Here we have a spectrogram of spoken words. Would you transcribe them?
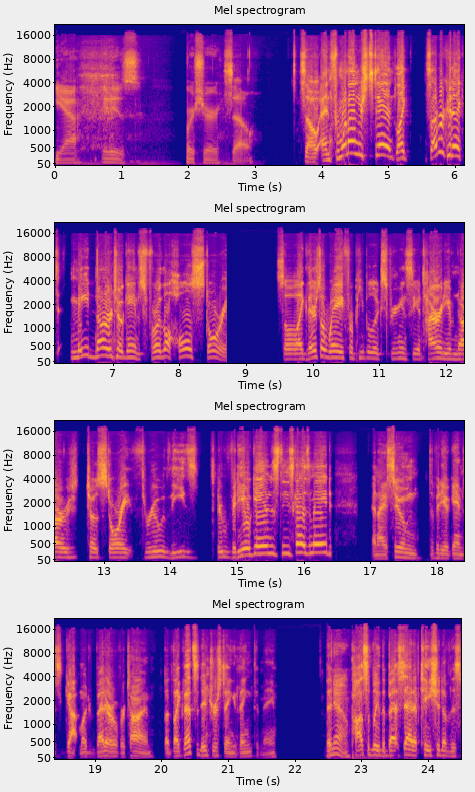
Yeah. It is for sure. So, so, and from what I understand, like CyberConnect made Naruto games for the whole story. So, like, there's a way for people to experience the entirety of Naruto's story through these through video games these guys made. And I assume the video games got much better over time. But like, that's an interesting thing to me. That Yeah. possibly the best adaptation of this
